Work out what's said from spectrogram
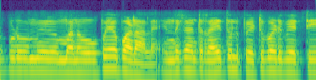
ఇప్పుడు మీరు మనం ఉపయోగపడాలి. ఎందుకంటే రైతులు పెట్టుబడి పెట్టి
